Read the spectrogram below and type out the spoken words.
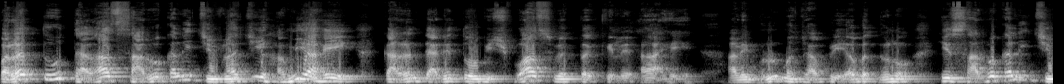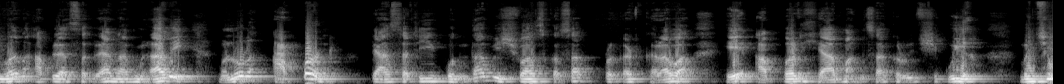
परंतु त्याला सार्वकालिक जीवनाची हमी आहे कारण त्याने तो विश्वास व्यक्त केलेला आहे. आणि म्हणून माझ्या प्रिय बंधूनो ही सार्वकालिक जीवन आपल्या सगळ्यांना मिळावे म्हणून आपण त्यासाठी कोणता विश्वास कसा प्रकट करावा हे आपण ह्या माणसाकडून शिकूया. म्हणजे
